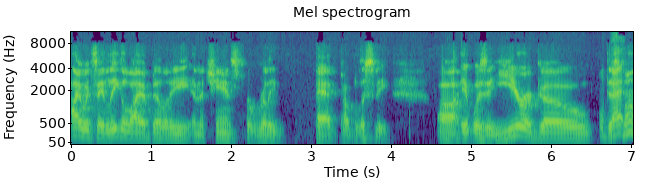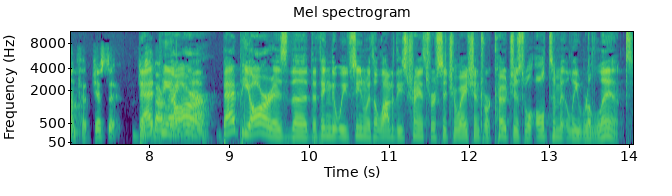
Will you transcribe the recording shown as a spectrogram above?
I would say, legal liability and the chance for really bad publicity. Uh, it was a year ago well, this bad, month. Just, a, just bad PR. Right bad PR is the the thing that we've seen with a lot of these transfer situations where coaches will ultimately relent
